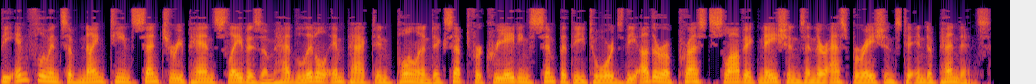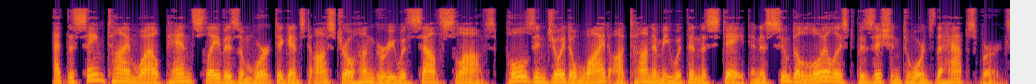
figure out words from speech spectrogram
The influence of 19th-century pan-Slavism had little impact in Poland except for creating sympathy towards the other oppressed Slavic nations and their aspirations to independence. At the same time while pan-Slavism worked against Austro-Hungary with South Slavs, Poles enjoyed a wide autonomy within the state and assumed a loyalist position towards the Habsburgs.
